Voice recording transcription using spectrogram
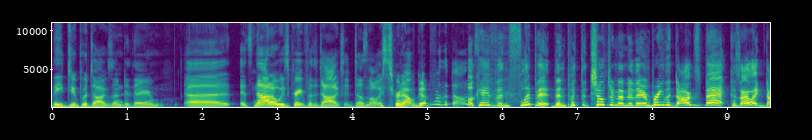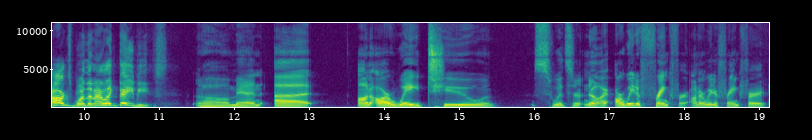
They do put dogs under there. Uh, it's not always great for the dogs. It doesn't always turn out good for the dogs. Okay, then flip it. Then put the children under there and bring the dogs back. Because I like dogs more than I like babies. Oh man. Uh, on our way to Switzerland. No, our- our way to Frankfurt. On our way to Frankfurt,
